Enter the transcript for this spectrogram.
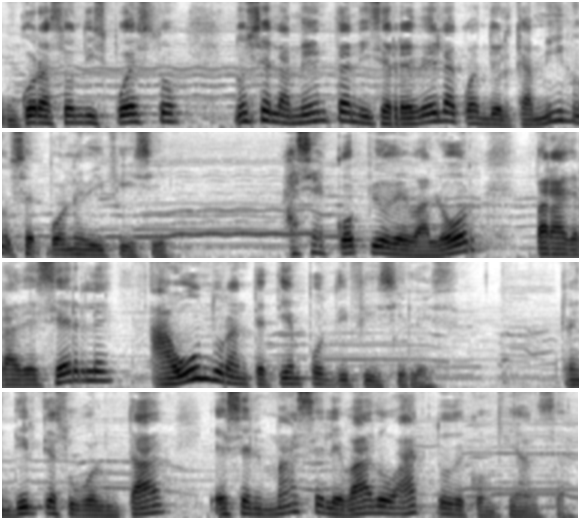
Un corazón dispuesto no se lamenta ni se revela cuando el camino se pone difícil. Hace acopio de valor para agradecerle aún durante tiempos difíciles. Rendirte a su voluntad es el más elevado acto de confianza.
